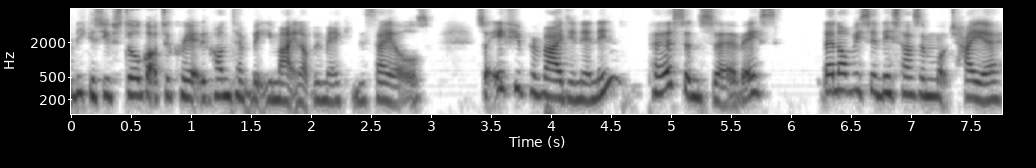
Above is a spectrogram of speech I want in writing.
because you've still got to create the content, but you might not be making the sales. So if you're providing an in person service, then obviously this has a much higher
